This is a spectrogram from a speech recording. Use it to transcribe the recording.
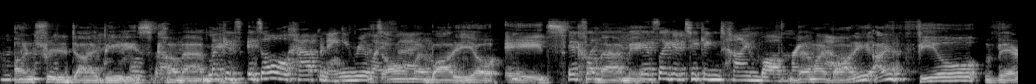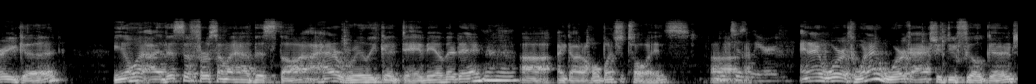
Untreated diabetes, Oh, come at me. Like, it's it's all happening. You realize It's all that. in my body. Yo, AIDS, It's come like, at me. It's like a ticking time bomb right that my now. body, I feel very good. You know what? I, this is the first time I had this thought. I had a really good day the other day. Uh, I got a whole bunch of toys. Mm-hmm. Which uh, is weird. and I worked. When I work, I actually do feel good.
